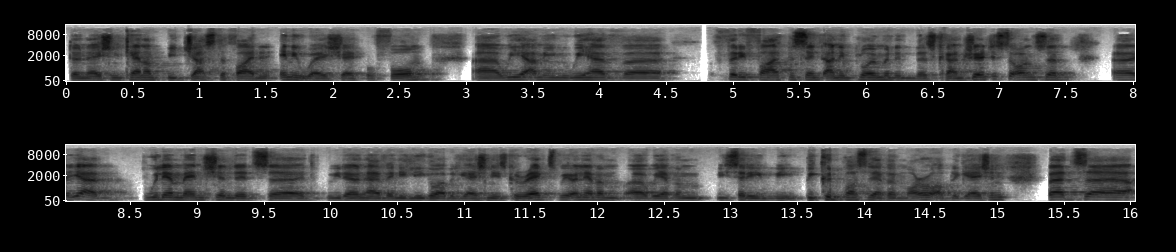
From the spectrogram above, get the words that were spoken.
donation cannot be justified in any way, shape, or form. Uh, we, I mean, we have. Uh, 35% unemployment in this country. And just to answer, uh, yeah, William mentioned it's uh, we don't have any legal obligation. He's correct. We only have a uh, we have a you said he, we, we could possibly have a moral obligation, but uh,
